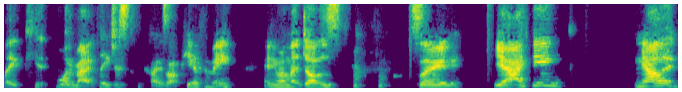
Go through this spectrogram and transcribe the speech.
like automatically just goes up here for me. Anyone that does. So yeah, I think now that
